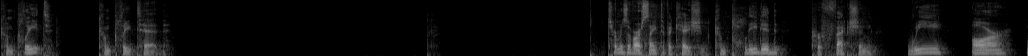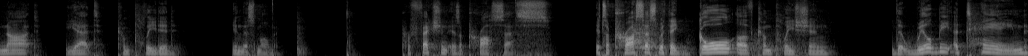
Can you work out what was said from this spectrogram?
complete, completed. Terms of our sanctification, completed, perfection. We are not yet completed in this moment. Perfection is a process. It's a process with a goal of completion that will be attained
